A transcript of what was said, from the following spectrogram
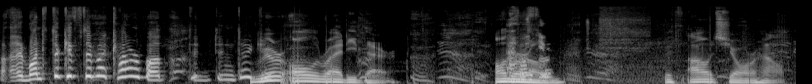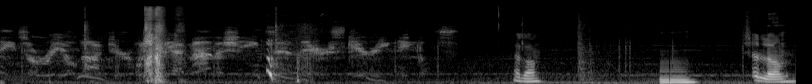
I wanted to give them a car, but they didn't take it. We're already there. On our own. Without your help. Hello. Mm. Shalom.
